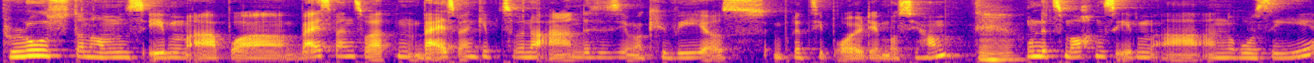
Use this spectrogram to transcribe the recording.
Plus dann haben sie eben auch ein paar Weißweinsorten. Weißwein gibt es aber nur einen, das ist immer Cuvée aus im Prinzip all dem, was sie haben. Und jetzt machen sie eben auch einen Rosé,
